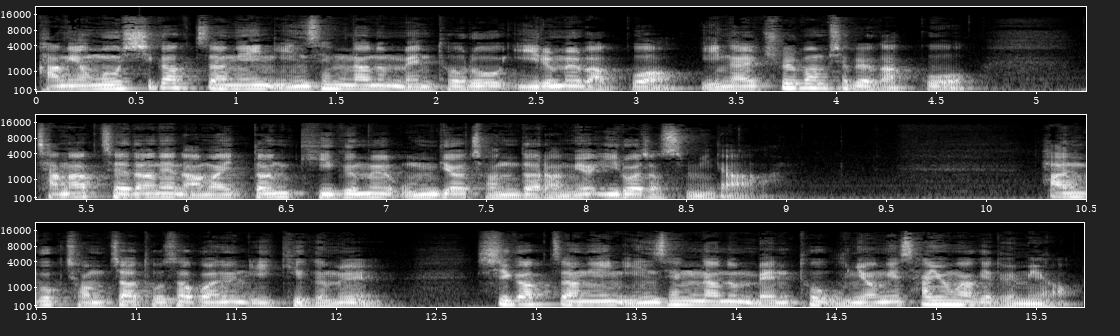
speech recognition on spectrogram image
강영우 시각장애인 인생나눔 멘토로 이름을 바꾸어 이날 출범식을 갖고 장학재단에 남아있던 기금을 옮겨 전달하며 이루어졌습니다. 한국점자도서관은 이 기금을 시각장애인 인생나눔 멘토 운영에 사용하게 되며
